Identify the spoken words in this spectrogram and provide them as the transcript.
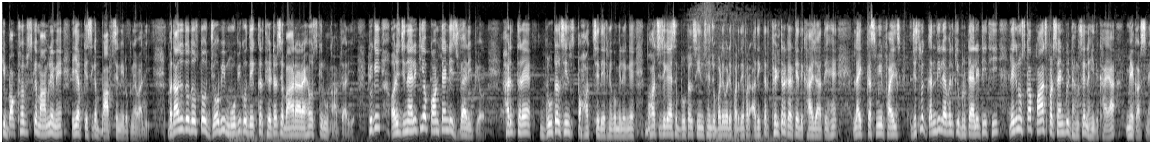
कि बॉक्स ऑफ़िस के मामले में ये अब किसी के बाप से नहीं रुकने वाली। बता दूँ तो दोस्तों, जो भी मूवी को देखकर थिएटर से बाहर आ रहा है, उसकी रूह काँप जा रही है। क्योंकि originality of content is very pure हर तरह ब्रूटल सीन्स बहुत से देखने को मिलेंगे। बहुत सी जगह ऐसे ब्रूटल सीन्स हैं जो बड़े बड़े पर्दे पर अधिकतर फ़िल्टर करके दिखाए जाते हैं। लाइक कश्मीर फाइल्स जिसमें गंदी लेवल की ब्रुटैलिटी थी, लेकिन उसका पाँच परसेंट भी ढंग से नहीं दिखाया मेकर्स ने।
